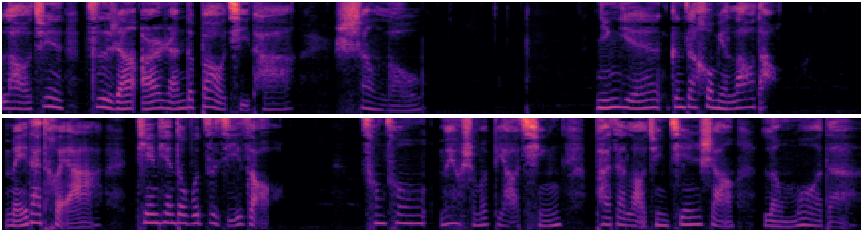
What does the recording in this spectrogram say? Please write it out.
老俊自然而然的抱起他上楼。宁言跟在后面唠叨：“没带腿啊，天天都不自己走。”匆匆没有什么表情，趴在老俊肩上，冷漠的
